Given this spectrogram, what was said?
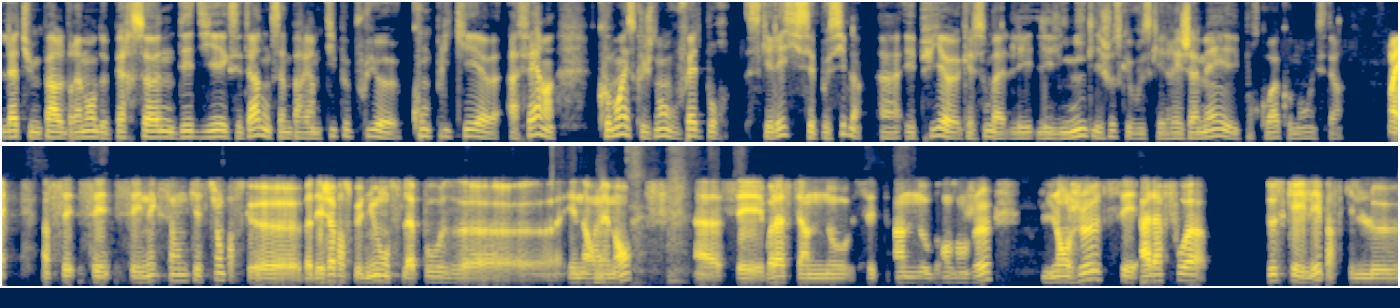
là, tu me parles vraiment de personnes dédiées, etc. Donc, ça me paraît un petit peu plus compliqué à faire. Comment est-ce que justement vous faites pour scaler, si c'est possible Et puis, quelles sont bah, les, limites, les choses que vous scalerez jamais et pourquoi, comment, etc. Ouais, c'est une excellente question parce que bah déjà parce que nous on se la pose énormément. c'est voilà, c'est un de nos c'est un de nos grands enjeux. L'enjeu c'est à la fois de scaler parce qu'il le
